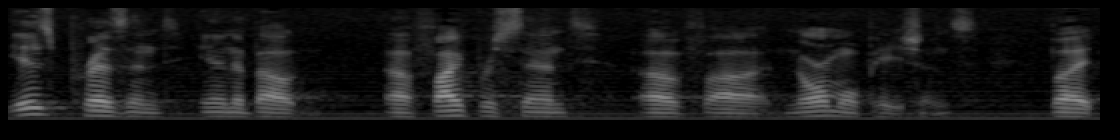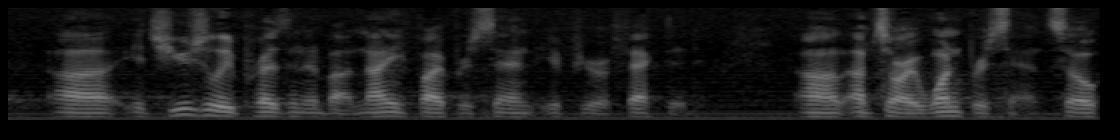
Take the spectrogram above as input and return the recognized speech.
is present in about uh, 5% of uh, normal patients, but uh, it's usually present in about 95% if you're affected. Uh, I'm sorry, 1%. So,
